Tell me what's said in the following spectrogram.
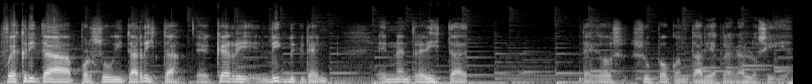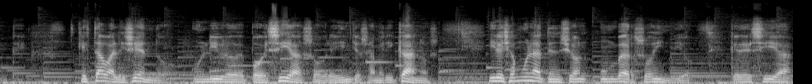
Fue escrita por su guitarrista eh, Kerry Ligvigren en una entrevista de dos supo contar y aclarar lo siguiente, que estaba leyendo un libro de poesía sobre indios americanos y le llamó la atención un verso indio que decía,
